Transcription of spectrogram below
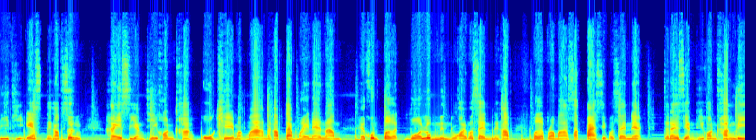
DTS นะครับซึ่งให้เสียงที่ค่อนข้างโอเคมากๆนะครับแต่ไม่แนะนำให้คุณเปิดวอลลุ่ม 100%นะครับเปิดประมาณสัก 80%เนี่ยจะได้เสียงที่ค่อนข้างดี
